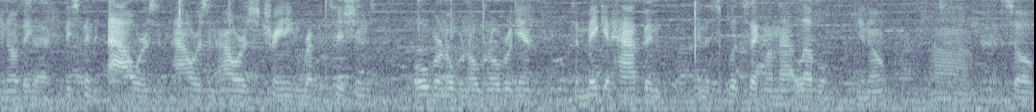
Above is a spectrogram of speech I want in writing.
You know, they, Exactly. they spend hours and hours and hours training repetitions over and over and over and over again to make it happen in a split second on that level, you know? Um, so,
